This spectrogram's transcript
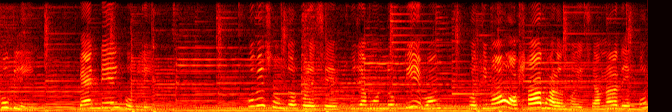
হুগলি, ব্যান্ডেল হুগলি। খুবই সুন্দর করেছে। পূজা মণ্ডপটি এবং প্রতিমাও অসাধারণ হয়েছে। আপনারা দেখুন।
